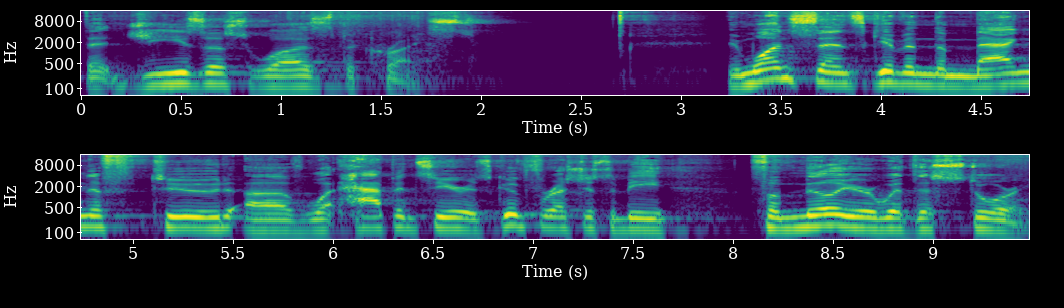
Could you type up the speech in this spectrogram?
that Jesus was the Christ. In one sense, given the magnitude of what happens here, it's good for us just to be familiar with this story.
